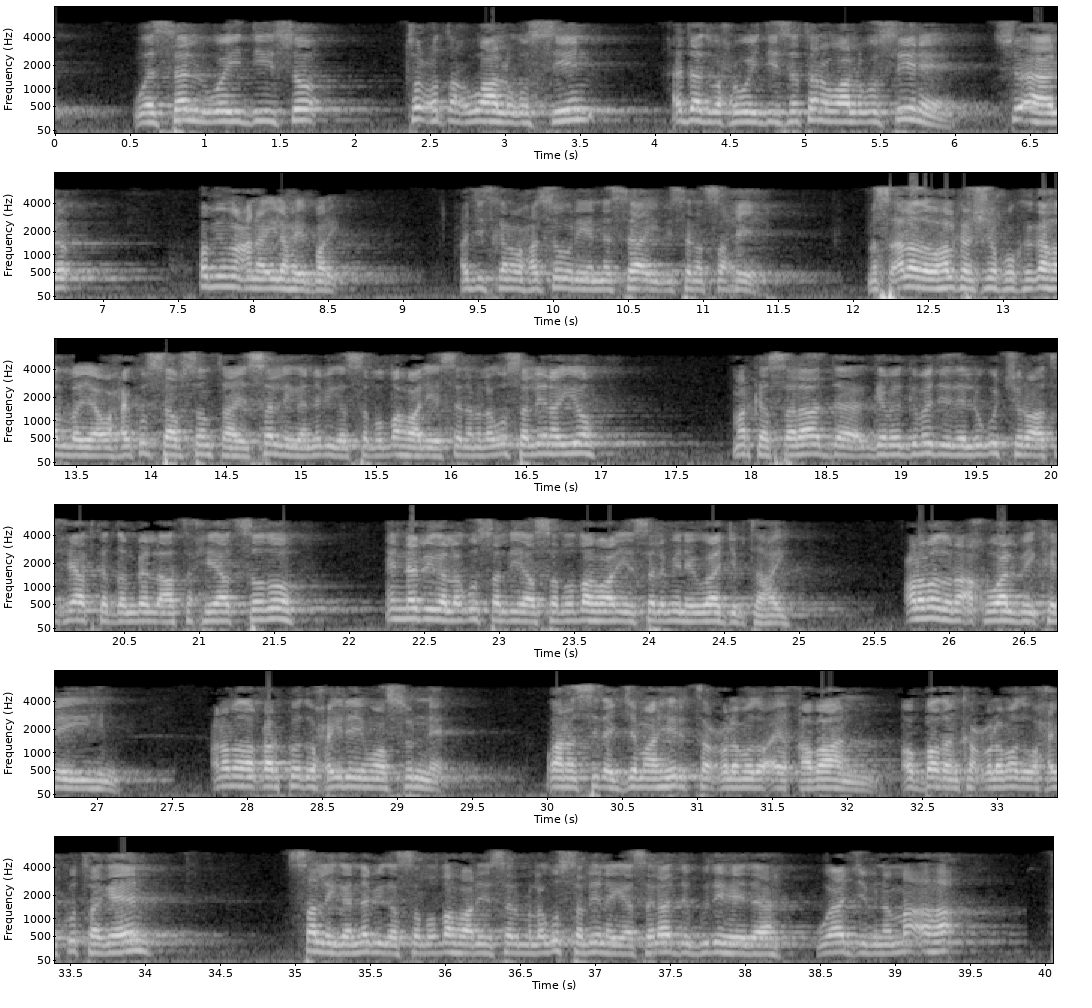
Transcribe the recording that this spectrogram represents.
wasal weydiiso tucta waa lagu siin. Haddaad wax weydiisatona waa lagu siine su'aalo. Oo bimacnaa ilaahay bari. Xadiiskana waxaa soo wariyay nasaa'i bisanad saxiix. Mas'alada uu halkan sheikhu kaga hadlaya waxay ku saabsan tahay salliga nebiga sala allahu alayh wasalam lagu sallinayo. Marka salaada gebagabadeeda lagu jiro atixiyaadka dambe la atixiyaadsado in nebiga lagu salliyaa sala allahu alayh wasalam inay waajib tahay. Culammaduna aqwaal bay ka leeyihiin. Culamada qaarkood waxay leeyihiin waa sunne waana sida jamaahiirta culammadu ay qabaan oo badanka culammadu waxay ku tageen salliga nebiga sala allahu alayh wasalam lagu sallinayaa salaada gudaheeda waajibna ma aha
